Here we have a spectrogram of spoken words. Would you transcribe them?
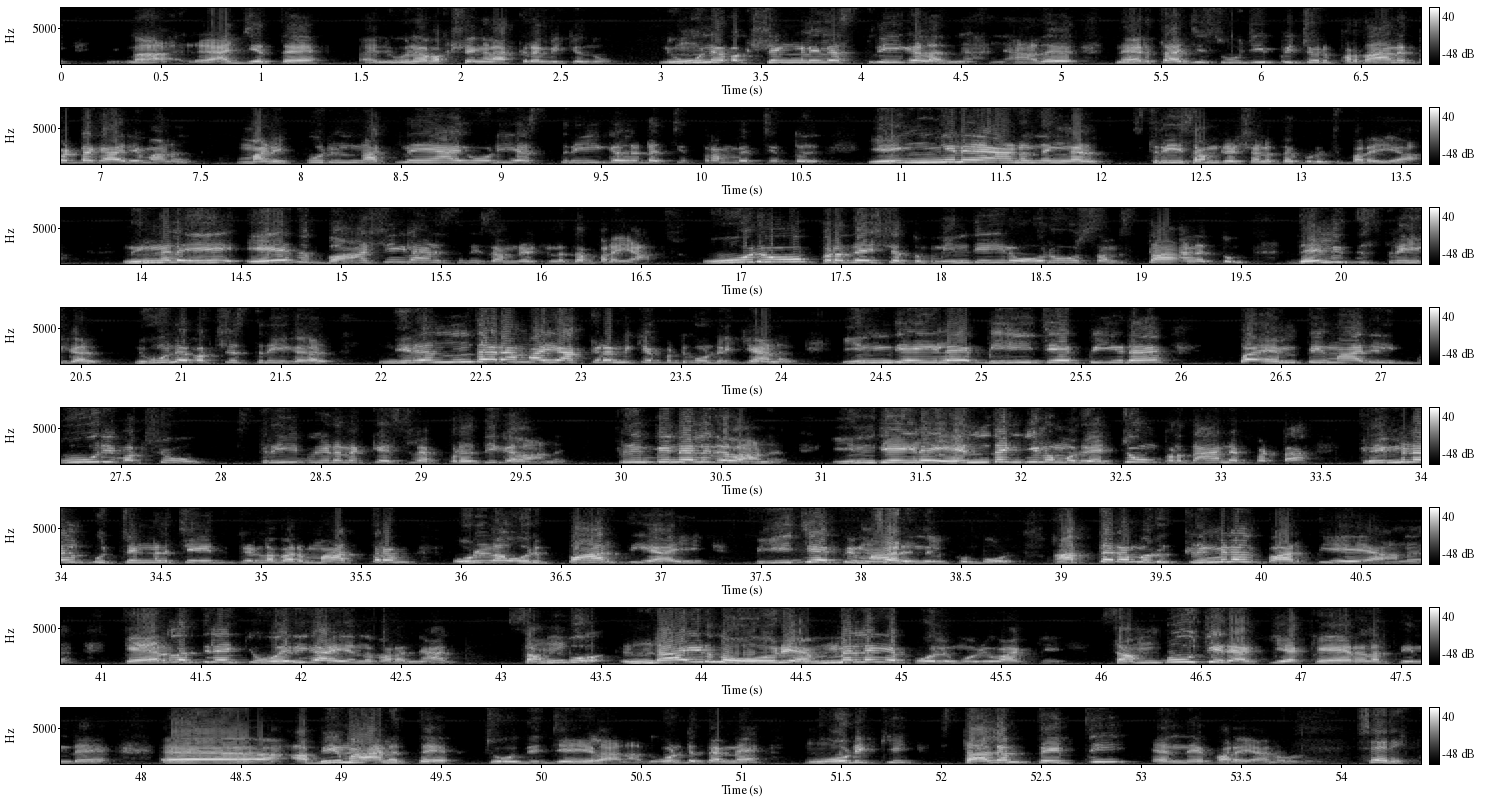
രാജ്യത്തെ ന്യൂനപക്ഷങ്ങൾ ആക്രമിക്കുന്നു. ന്യൂനപക്ഷങ്ങളിലെ സ്ത്രീകൾ അത് നേരത്തെ അജി സൂചിപ്പിച്ച ഒരു പ്രധാനപ്പെട്ട കാര്യമാണ്. മണിപ്പൂരിൽ നഗ്നയായി ഓടിയ സ്ത്രീകളുടെ ചിത്രം വെച്ചിട്ട് എങ്ങനെയാണ് നിങ്ങൾ സ്ത്രീ സംരക്ഷണത്തെ കുറിച്ച് പറയുക? നിങ്ങൾ ഏത് ഭാഷയിലാണ് സ്ത്രീ സംരക്ഷണത്തെ പറയാ? ഓരോ പ്രദേശത്തും ഇന്ത്യയിലെ ഓരോ സംസ്ഥാനത്തും ദലിത് സ്ത്രീകൾ ന്യൂനപക്ഷ സ്ത്രീകൾ നിരന്തരമായി ആക്രമിക്കപ്പെട്ടുകൊണ്ടിരിക്കുകയാണ്. ഇന്ത്യയിലെ ബി ജെ പിയുടെ എം പിമാരിൽ ഭൂരിപക്ഷവും സ്ത്രീ പീഡന കേസിലെ പ്രതികളാണ് ക്രിമിനലുകളാണ്. ഇന്ത്യയിലെ എന്തെങ്കിലും ഒരു ഏറ്റവും പ്രധാനപ്പെട്ട ക്രിമിനൽ കുറ്റങ്ങൾ ചെയ്തിട്ടുള്ളവർ മാത്രം ഉള്ള ഒരു പാർട്ടിയായി ബി ജെ പി മാറി നിൽക്കുമ്പോൾ അത്തരം ഒരു ക്രിമിനൽ പാർട്ടിയെയാണ് കേരളത്തിലേക്ക് വരിക എന്ന് പറഞ്ഞാൽ സംഭവ ഉണ്ടായിരുന്ന ഒരു എം എൽ എയെ പോലും ഒഴിവാക്കി സമ്പൂജ്യരാക്കിയ കേരളത്തിന്റെ അഭിമാനത്തെ ചോദ്യം ചെയ്യലാണ്. അതുകൊണ്ട് തന്നെ മോഡിക്ക് സ്ഥലം തെറ്റി എന്നേ പറയാനുള്ളൂ. ശരി.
